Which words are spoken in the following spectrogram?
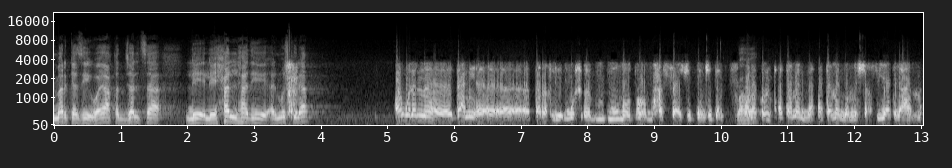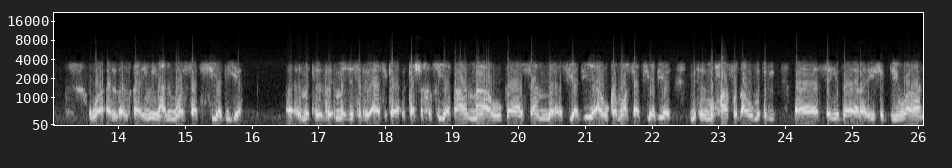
المركزي ويعقد جلسة لحل هذه المشكلة اولا آه، دعني آه، آه، اتطرق لموضوع حساس جدا جدا وهو؟ أنا كنت أتمنى أتمنى من الشخصيات العامة والقائمين على المؤسسات السيادية آه، مثل المجلس الرئاسي كشخصيات عامة أو كسام سياديه أو كمؤسسات سيادية مثل المحافظ أو مثل آه، السيد رئيس الديوان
